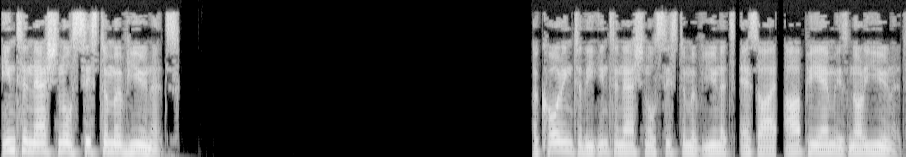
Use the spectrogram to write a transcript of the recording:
International System of Units According to the International System of Units SI, RPM is not a unit.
